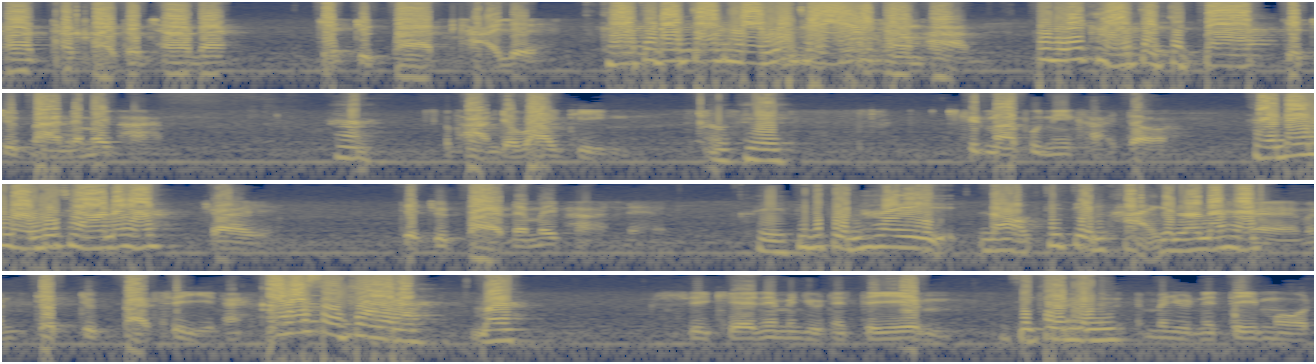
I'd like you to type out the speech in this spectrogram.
ถ้าถ้าขายตอนเช้านะเจ็ดจุดแปดขายเลยขายที่ได้แจ๊ดมาเมื่อเช้าไม่ทางผ่านพรุ่งนี้ขายเจ็ดจุดแปดเจ็ดจุดแปดจะไม่ผ่านฮะถ้าผ่านจะวายจริงโอเค ขึ้นมาพรุ่งนี้ขายต่อขายได้มาเมื่อเช้านะคะใช่เจ็ดจุดแปดเนี่ยไม่ผ่านนะฮะโอ เคพี่นิพนธ์ให้ดอกที่เตรียมขายกันแล้วนะคะอ่ามันเจ็ดจุดแปดสี่นะเอาแล้วซีเคล่ะมาซีเคเนี่ยมันอยู่ในทีมซีเคมันมันอยู่ในทีมโหมด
